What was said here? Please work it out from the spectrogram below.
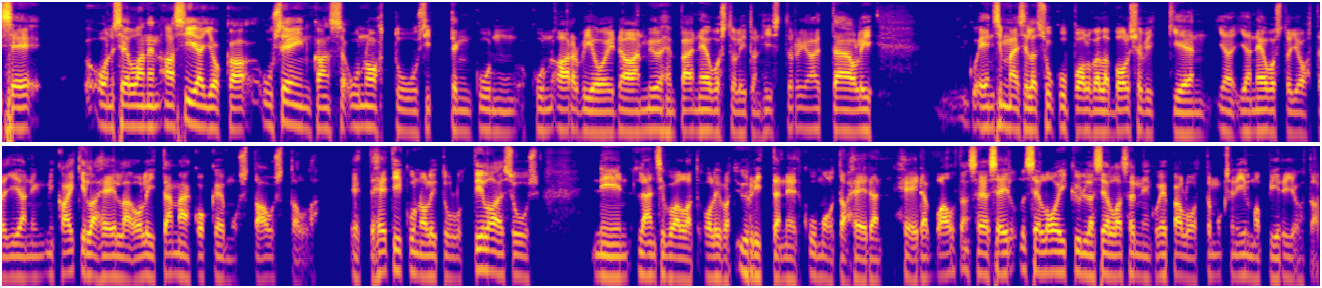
Se on sellainen asia, joka usein kanssa unohtuu sitten, kun, kun arvioidaan myöhempää Neuvostoliiton historiaa, että tämä oli niin kuin ensimmäisellä sukupolvella bolshevikkien ja, ja neuvostojohtajia, niin, niin kaikilla heillä oli tämä kokemus taustalla, että heti kun oli tullut tilaisuus, niin länsivallat olivat yrittäneet kumota heidän, heidän valtansa, ja se, se loi kyllä sellaisen niin kuin epäluottamuksen ilmapiiri, jota,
